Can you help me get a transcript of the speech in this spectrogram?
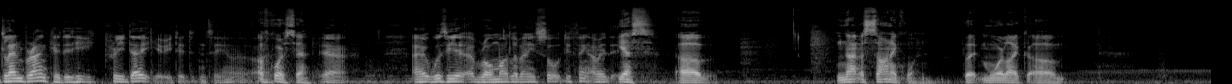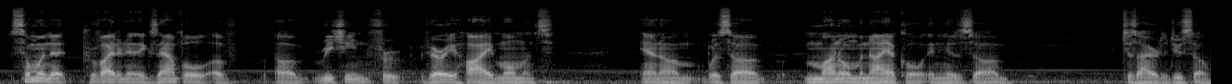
Glenn Branca, did he predate you? He did, didn't he? Of course, yeah. Yeah. Uh, was he a role model of any sort, do you think? I mean, yes. Uh, not a sonic one, but more like um, someone that provided an example of uh, reaching for very high moments and um, was uh, monomaniacal in his um, desire to do so.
